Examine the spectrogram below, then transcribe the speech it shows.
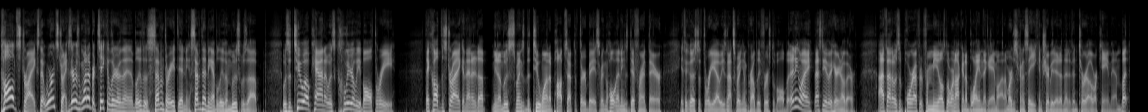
called strikes that weren't strikes. There was one in particular, in the, I believe it was the seventh or eighth inning. Seventh inning, I believe, and Moose was up. It was a 2 0 count. It was clearly ball three they called the strike and that ended up, you know, Moose swings at the 2 1 and pops out to third base. I mean, the whole inning's different there. If it goes to 3 0, he's not swinging probably first of all. But anyway, that's neither here nor there. I thought it was a poor effort from Meals, but we're not going to blame the game on him. We're just going to say he contributed and then Ventura overcame him. But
